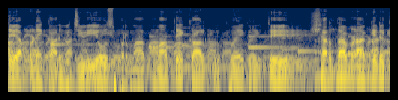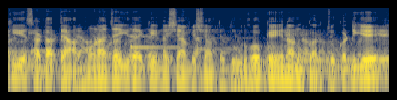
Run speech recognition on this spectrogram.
ਤੇ ਆਪਣੇ ਘਰ ਵਿੱਚ ਵੀ ਉਸ ਪਰਮਾਤਮਾ ਤੇ ਕਾਲ ਪੁਰਖ ਵਾਹਿਗੁਰੂ ਤੇ ਸ਼ਰਧਾ ਬਣਾ ਕੇ ਰੱਖੀਏ, ਸਾਡਾ ਧਿਆਨ ਹੋਣਾ ਚਾਹੀਦਾ ਹੈ ਕਿ ਨਸ਼ਿਆਂ ਵਿਸ਼ਿਆਂ ਤੋਂ ਦੂਰ ਹੋ ਕੇ ਇਹਨਾਂ ਨੂੰ ਘਰ ਚੋਂ ਕੱਢੀਏ,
